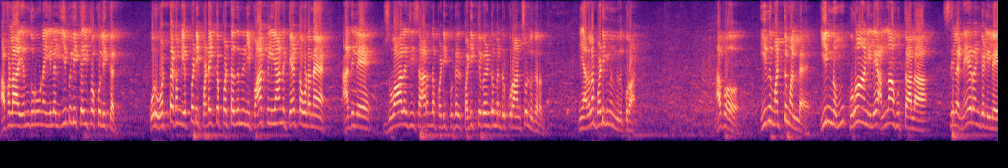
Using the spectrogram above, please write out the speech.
அஃபலா எந்துருன இலல் இபிலி கைப்ப குலிக்கத் ஒரு ஒட்டகம் எப்படி படைக்கப்பட்டதுன்னு நீ பார்க்கலையான்னு கேட்ட உடனே அதிலே ஜுவாலஜி சார்ந்த படிப்புகள் படிக்க வேண்டும் என்று குரான் சொல்லுகிறது. நீ அதெல்லாம் படிக்கணுங்குது குரான். அப்போ இது மட்டுமல்ல இன்னும் குரானிலே அல்லாஹு தாலா சில நேரங்களிலே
